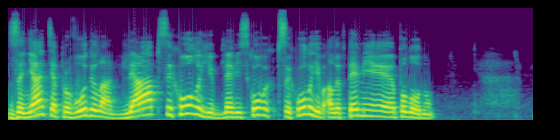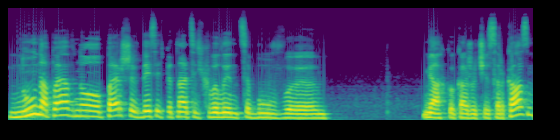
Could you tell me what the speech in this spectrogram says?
Заняття проводила для психологів, для військових психологів, але в темі полону. Ну, напевно, перших 10-15 хвилин це був, е, м'яко кажучи, сарказм,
